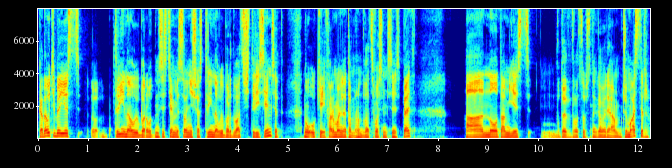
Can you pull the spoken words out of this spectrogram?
Когда у тебя есть э, три на выбор, вот на системе Sony сейчас три на выбор 2470, ну, окей, формально там ровно 2875, а, но там есть вот этот вот, собственно говоря, G-Master,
